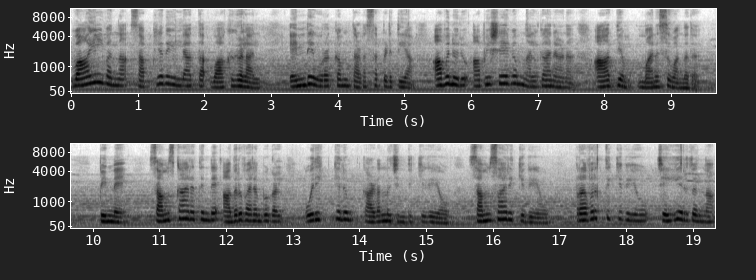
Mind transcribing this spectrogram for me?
വായിൽ വന്ന സഭ്യതയില്ലാത്ത വാക്കുകളാൽ എന്റെ ഉറക്കം തടസ്സപ്പെടുത്തിയ അവനൊരു അഭിഷേകം നൽകാനാണ് ആദ്യം മനസ്സ് വന്നത്. പിന്നെ സംസ്കാരത്തിന്റെ അതിർവരമ്പുകൾ ഒരിക്കലും കടന്നു ചിന്തിക്കുകയോ സംസാരിക്കുകയോ പ്രവർത്തിക്കുകയോ ചെയ്യരുതെന്ന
